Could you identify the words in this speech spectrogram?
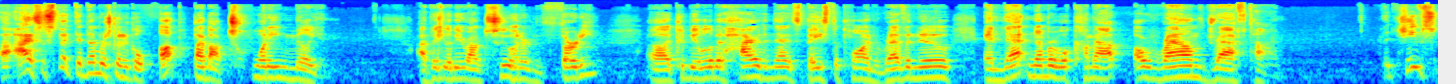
I suspect the number is going to go up by about 20 million. I think it'll be around 230. Uh, it could be a little bit higher than that. It's based upon revenue, and that number will come out around draft time. The Chiefs,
